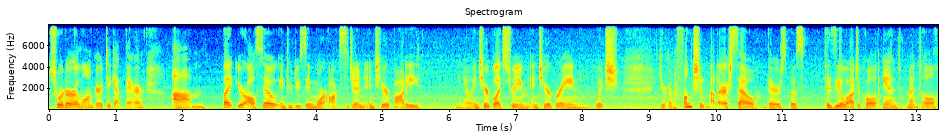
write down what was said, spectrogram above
shorter or longer to get there. Um, but you're also introducing more oxygen into your body, you know, into your bloodstream, into your brain, which you're going to function better. So there's both physiological and mental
